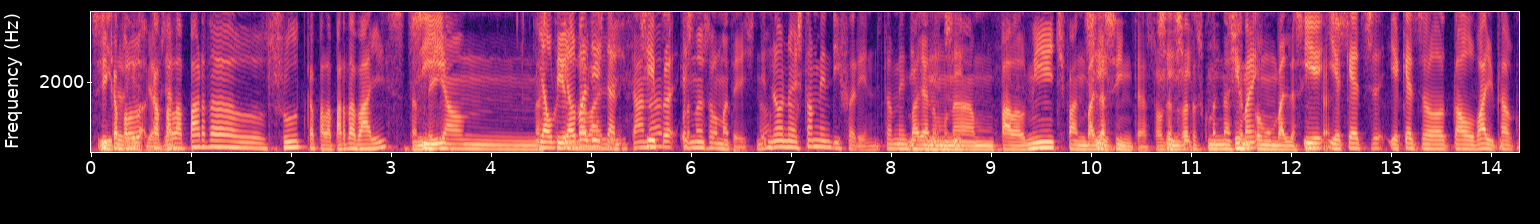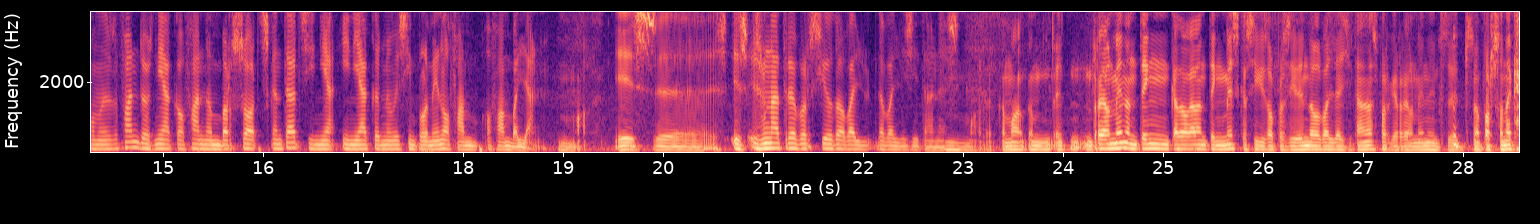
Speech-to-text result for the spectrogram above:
Sí, i cap, a, aquests cap a llocs, la part del sud, cap a la part de Valls, també Sí. hi ha un Hi ha el- estil hi ha el de Vall de Gitanes. Gitanes, Sí, però, però és- no és el mateix, no? No, no, és talment diferent, talment Ballen amb, diferent, una, amb un pal al mig, fan ball de cintes, el que nosaltres coneixem bueno, com un ball de cintes. I, i aquests, i aquests el, tal ball, tal com es fan, doncs n'hi ha que el fan amb versots cantats i n'hi ha, i ha que només simplement el fan, el fan ballant. Molt. És, eh, és, és una altra versió de ball, de ball de gitanes. A- com, eh, realment entenc, cada vegada entenc més que siguis el president del Vall de Gitanes perquè realment ets, ets una persona que,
